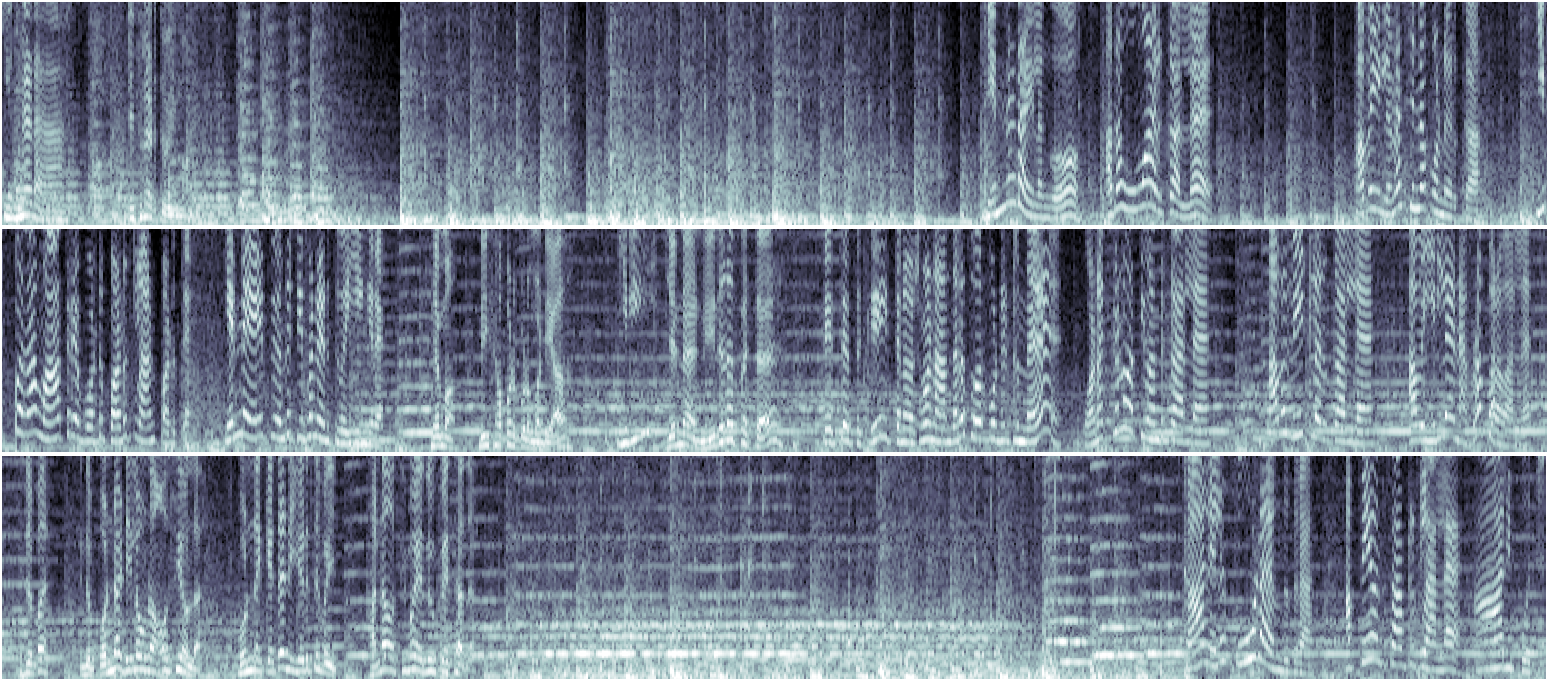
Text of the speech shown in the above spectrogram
என்னடா? டிஃபன் எடுத்து வைமா இளங்கோ. அதான் உமா இருக்கால்ல. அவ இல்லைன்னா சின்ன பொண்ணு இருக்கா. இப்பதான் மாத்திரையை போட்டு படுக்கலான்னு படுத்தேன். என்ன எழுப்பி வந்து டிஃபன் எடுத்து வையுங்கிற. ஏமா நீ சாப்பாடு போட மாட்டியா? இல். என்ன நீ தானே பெத்த? பெத்தத்துக்கு இத்தனை வருஷமா நான் தானே சோறு போட்டுட்டு இருந்தேன். உனக்குன்னு ஒத்தி வந்துட்டால அவ வீட்ல இருக்கால்ல அவ இல்லைன்னா கூட பரவாயில்ல. இத பார் இந்த பொண்டாட்டில ஒன்றும் அவசியம் இல்ல உன்னை கேட்டா நீ எடுத்து வை. அனாவசியமா எதுவும் பேசாத. சூடா இருந்ததுடா. அப்பயே வந்து சாப்பிட்டுருக்கலாம்ல. ஆறி போச்சு.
